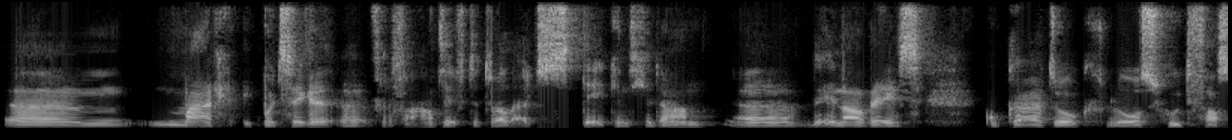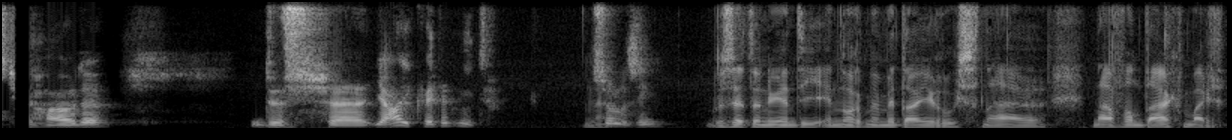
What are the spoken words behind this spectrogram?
Um, maar ik moet zeggen, uh, Vervaat heeft het wel uitstekend gedaan. Uh, de inhaalrace, Koekuit ook, Loos goed vastgehouden. Dus ja, ik weet het niet. We zullen zien. We zitten nu in die enorme medailleroes na, na vandaag, maar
